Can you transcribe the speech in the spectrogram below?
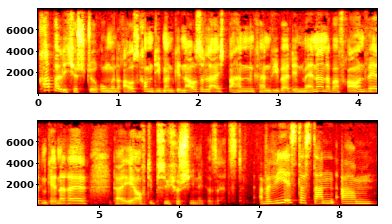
körperliche Störungen rauskommen, die man genauso leicht behandeln kann wie bei den Männern, aber Frauen werden generell da eher auf die Psychoschiene gesetzt. Aber wie ist das dann? Ähm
